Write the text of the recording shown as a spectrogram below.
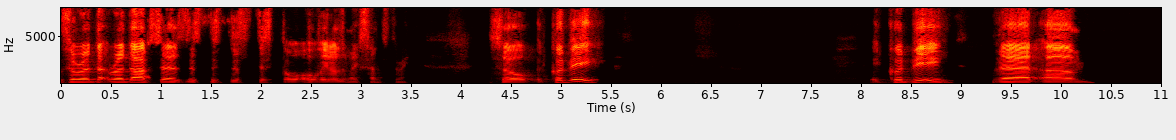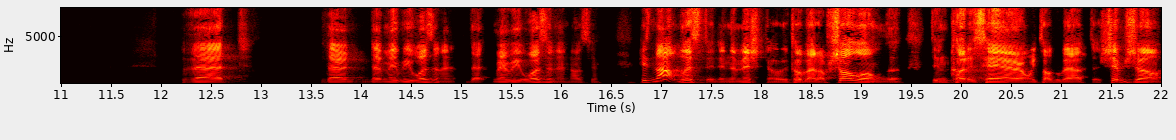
So Radak says this, this, this, this whole doesn't make sense to me. So it could be, it could be that um, that that that maybe wasn't that maybe it wasn't a nazir. He's not listed in the Mishnah. We talk about Avshalom, the didn't cut his hair, and we talk about the Shimshon.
